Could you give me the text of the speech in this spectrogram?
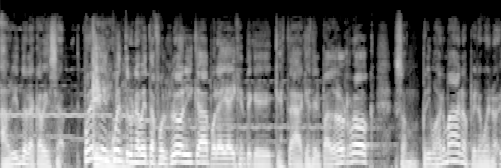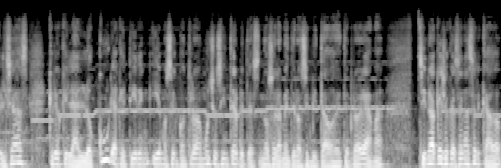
abriendo la cabeza. Por ahí encuentro una beta folclórica, por ahí hay gente que, está, que es del padrón rock, son primos hermanos, pero bueno, el jazz, creo que la locura que tienen, y hemos encontrado muchos intérpretes, no solamente los invitados de este programa, sino aquellos que se han acercado,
